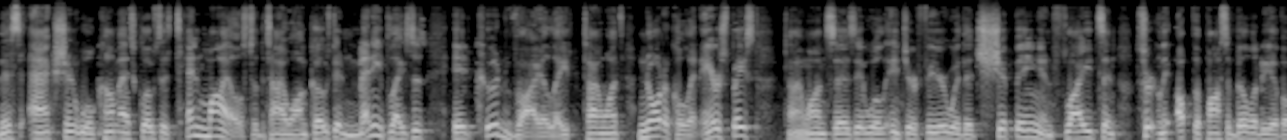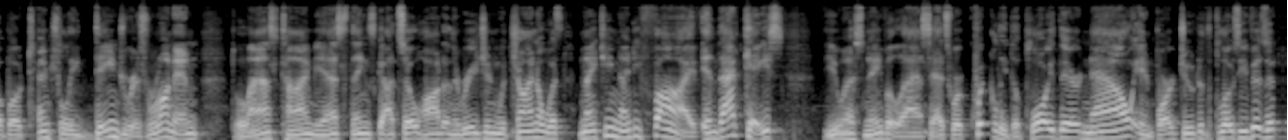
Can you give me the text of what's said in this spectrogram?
this action will come as close as 10 miles to the Taiwan coast. In many places, it could violate Taiwan's nautical and airspace. Taiwan says it will interfere with its shipping and flights and certainly up the possibility of a potentially dangerous run in. The last time, yes, things got so hot in the region with China was 1995. In that case, U.S. naval assets were quickly deployed there now, in part due to the Pelosi visit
